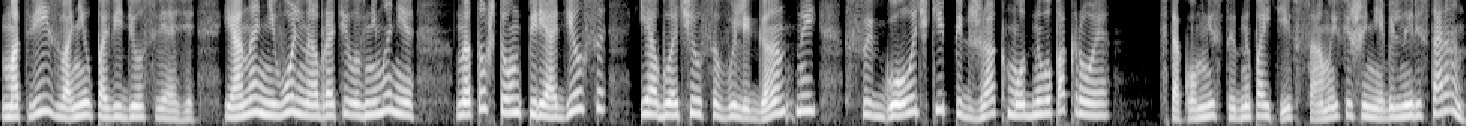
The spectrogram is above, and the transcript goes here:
Матвей звонил по видеосвязи, и она невольно обратила внимание на то, что он переоделся и облачился в элегантный, с иголочки пиджак модного покроя. В таком не стыдно пойти в самый фешенебельный ресторан.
